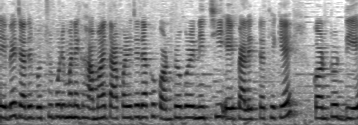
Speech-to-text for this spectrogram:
দেবে, যাদের প্রচুর পরিমাণে ঘাম হয়। তারপরে যে দেখো কন্ট্রোল করে নিচ্ছি এই প্যালেটটা থেকে কন্ট্রোল দিয়ে।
